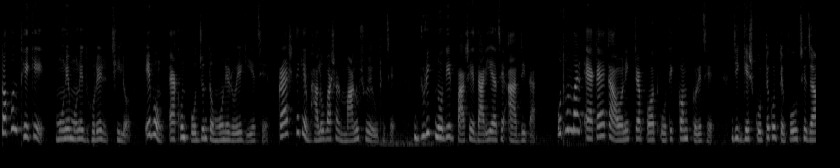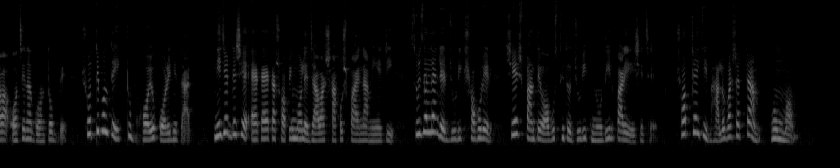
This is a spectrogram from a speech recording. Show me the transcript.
তখন থেকে মনে মনে ধরে ছিল এবং এখন পর্যন্ত মনে রয়ে গিয়েছে, ক্র্যাশ থেকে ভালোবাসার মানুষ হয়ে উঠেছে। জুরিক নদীর পাশে দাঁড়িয়ে আছে আদ্রিতা। প্রথমবার একা একা অনেকটা পথ অতিক্রম করেছে, জিজ্ঞেস করতে করতে পৌঁছে যাওয়া অচেনা গন্তব্যে। সত্যি বলতে একটু ভয়ও করেনি তার। নিজের দেশে একা একা শপিং মলে যাওয়ার সাহস পায় না মেয়েটি। সুইজারল্যান্ডের জুরিক শহরের শেষ প্রান্তে অবস্থিত জুরিক নদীর পাড়ে এসেছে। সবটাই কি ভালোবাসার টাম হোম, মম।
